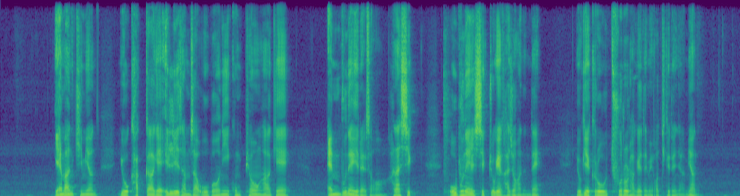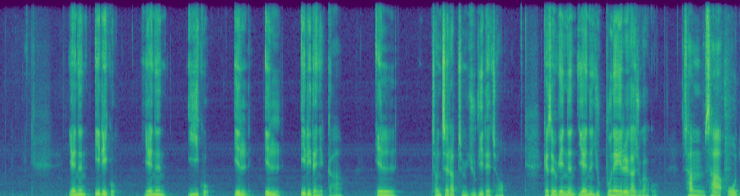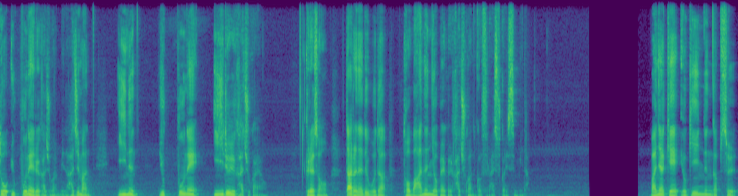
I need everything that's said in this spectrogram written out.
얘만 키면 요 각각의 1, 2, 3, 4, 5번이 공평하게 n분의 1에서 하나씩 5분의 1씩 쪼개 가져가는데 여기에 grow 2를 하게 되면 어떻게 되냐면 얘는 1이고 얘는 2고 1, 1, 1이 되니까 1 전체를 합치면 6이 되죠. 그래서 여기 있는 얘는 6분의 1을 가져가고 3, 4, 5도 6분의 1을 가져갑니다. 하지만 2는 6분의 2를 가져가요. 그래서 다른 애들보다 더 많은 여백을 가져간 것을 알 수가 있습니다. 만약에 여기 있는 값을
